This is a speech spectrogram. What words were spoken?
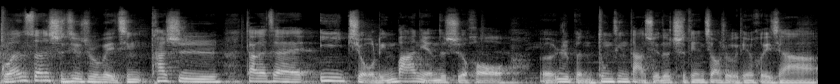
谷氨酸实际就是味精，它是大概在一九零八年的时候，呃，日本东京大学的池田教授有一天回家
